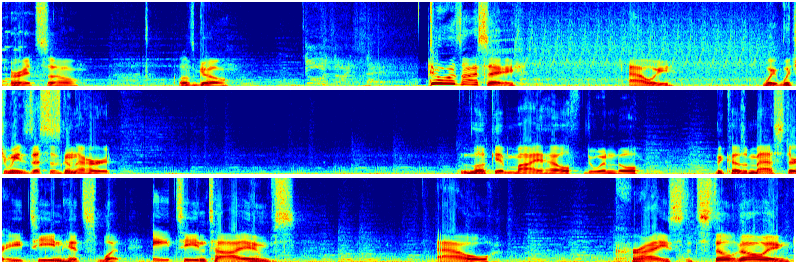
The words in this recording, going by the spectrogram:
Alright, so, let's go. Do as I say. Do as I say! Owie. Wait, which means this is gonna hurt. Look at my health dwindle. Because Master 18 hits, what, 18 times? Ow. Christ, it's still going.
